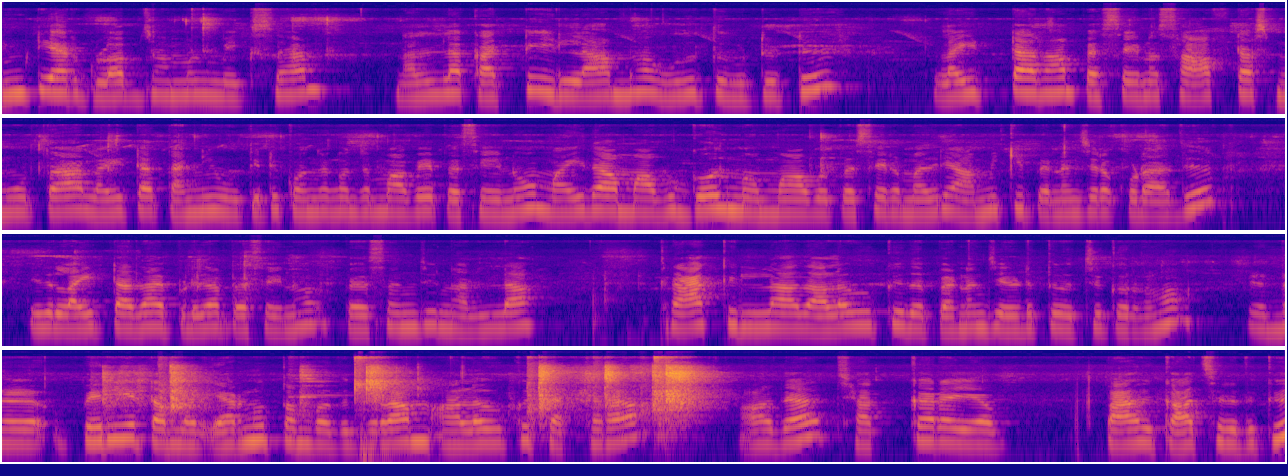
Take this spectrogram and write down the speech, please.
எம்டிஆர் குலாப் ஜாமுன் மிக்ஸை நல்லா கட்டி இல்லாமல் உதுத்து விட்டுட்டு லைட்டாக தான் பிசையணும். சாஃப்டாக ஸ்மூத்தாக லைட்டாக தண்ணி ஊற்றிட்டு கொஞ்சம் கொஞ்சமாகவே பிசையணும். மைதா மாவு கோதுமை மாவு பிசைகிற மாதிரி அமுக்கி பிணைஞ்சிடக்கூடாது. இது லைட்டாக தான் இப்படி தான் பிசையணும். பிசைஞ்சு நல்லா கிராக் இல்லாத அளவுக்கு இதை பிணைஞ்சு எடுத்து வச்சுக்கிறணும். இந்த பெரிய டம்ளர் இரநூத்தம்பது கிராம் அளவுக்கு சர்க்கரை. அதை சர்க்கரையை பாகு காய்ச்சறதுக்கு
